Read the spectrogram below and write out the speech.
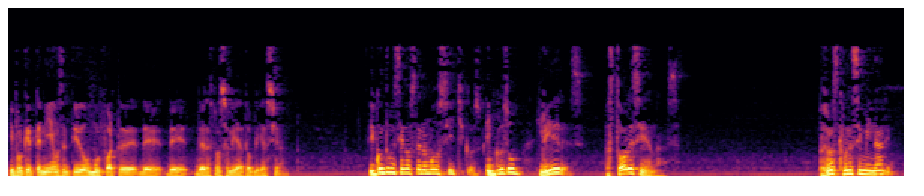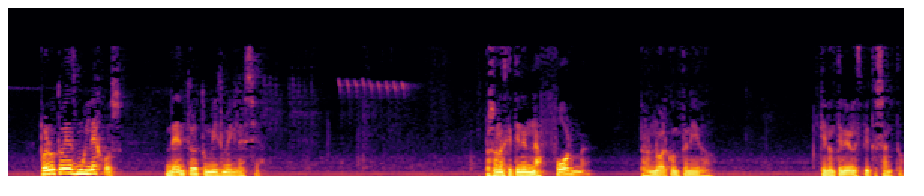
y porque tenía un sentido muy fuerte de, responsabilidad, de obligación. ¿Y cuántos cristianos tenemos así, chicos? Incluso líderes, pastores y demás. Personas que van a seminario, pero no te vayas muy lejos, dentro de tu misma iglesia. Personas que tienen la forma, pero no el contenido, que no tienen el Espíritu Santo.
